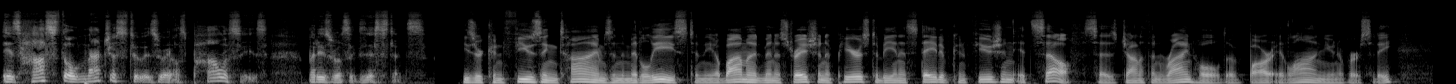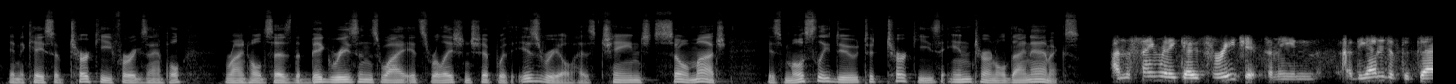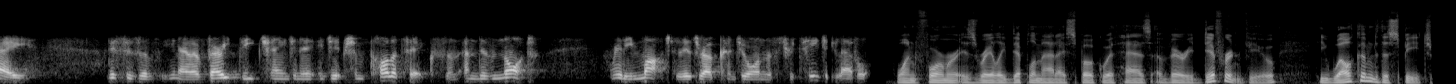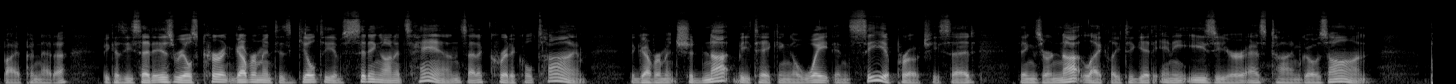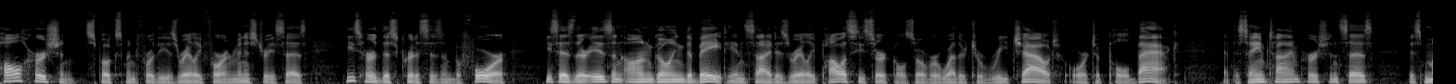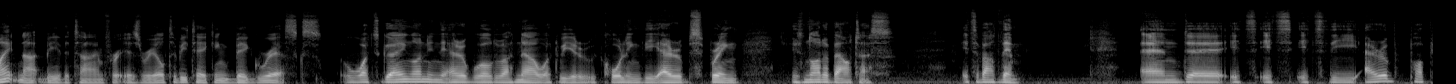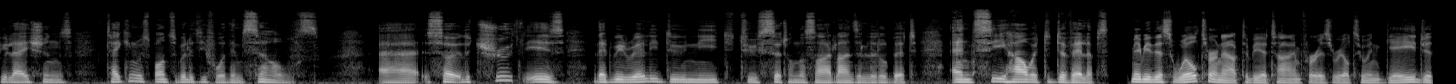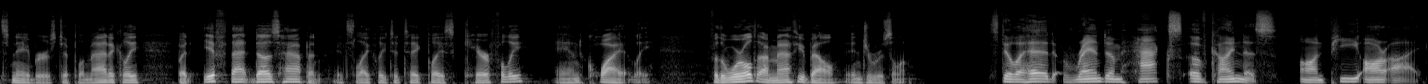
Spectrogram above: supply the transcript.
is hostile not just to Israel's policies, but Israel's existence. These are confusing times in the Middle East, and the Obama administration appears to be in a state of confusion itself, says Jonathan Rynhold of Bar Ilan University. In the case of Turkey, for example, Rynhold says the big reasons why its relationship with Israel has changed so much is mostly due to Turkey's internal dynamics. And the same really goes for Egypt. I mean, at the end of the day, this is a you know a very deep change in Egyptian politics, and, and there's not really much that Israel can do on the strategic level. One former Israeli diplomat I spoke with has a very different view. He welcomed the speech by Panetta because he said Israel's current government is guilty of sitting on its hands at a critical time. The government should not be taking a wait and see approach, he said. Things are not likely to get any easier as time goes on. Paul Hirschson, spokesman for the Israeli Foreign Ministry, says he's heard this criticism before. He says there is an ongoing debate inside Israeli policy circles over whether to reach out or to pull back. At the same time, Hirschson says this might not be the time for Israel to be taking big risks. What's going on in the Arab world right now, what we are calling the Arab Spring, is not about us. It's about them and uh, it's it's it's the Arab populations taking responsibility for themselves. Uh, so the truth is that we really do need to sit on the sidelines a little bit and see how it develops. Maybe this will turn out to be a time for Israel to engage its neighbors diplomatically, but if that does happen, it's likely to take place carefully and quietly. For the world, I'm Matthew Bell in Jerusalem. Still ahead, random hacks of kindness on PRI.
